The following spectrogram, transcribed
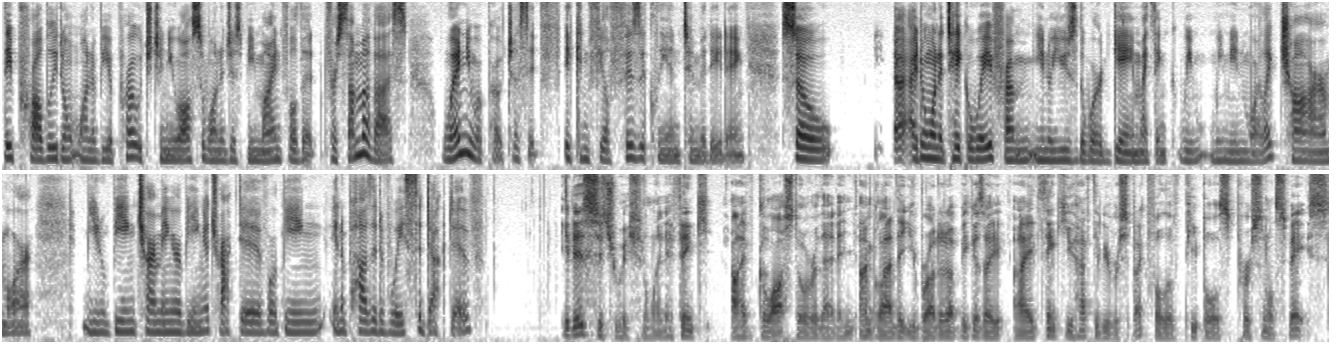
they probably don't want to be approached. And you also want to just be mindful that for some of us, when you approach us, it, it can feel physically intimidating. So I don't want to take away from, you know, use the word game. I think we, we mean more like charm or, you know, being charming or being attractive or being in a positive way seductive. It is situational, and I think I've glossed over that, and I'm glad that you brought it up because I, I think you have to be respectful of people's personal space.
